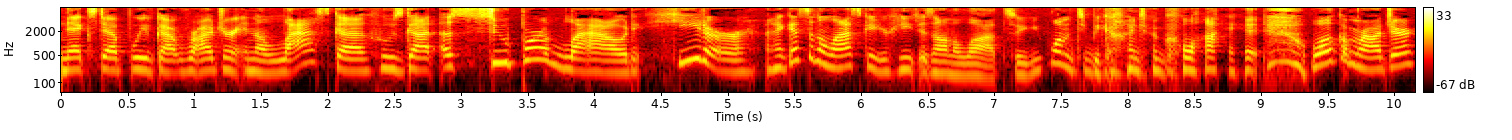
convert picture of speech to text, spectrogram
Next up, we've got Roger in Alaska who's got a super loud heater. And I guess in Alaska, your heat is on a lot, so you want it to be kind of quiet. Welcome, Roger.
